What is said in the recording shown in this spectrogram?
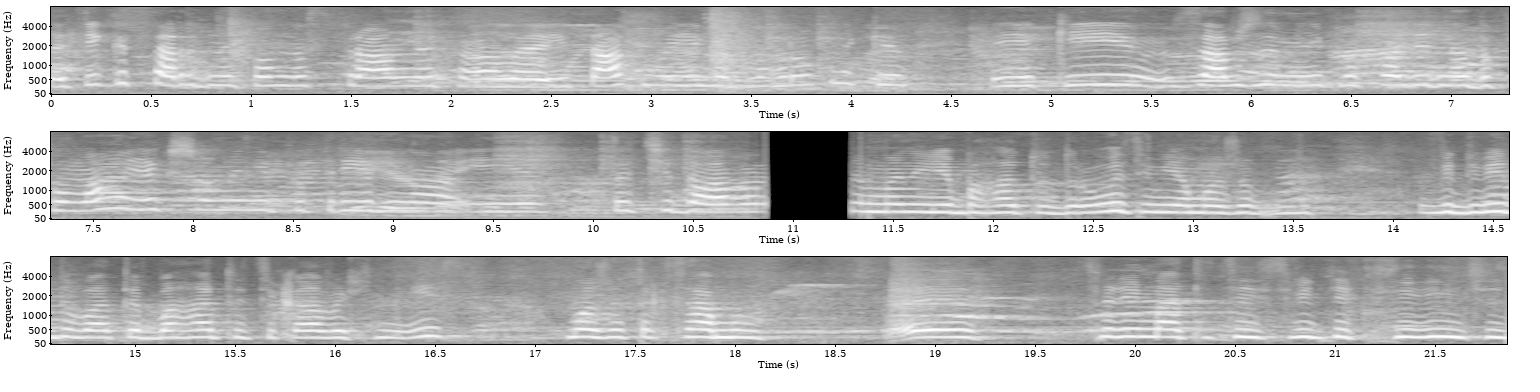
не тільки серед неповносправних, але і так мої одногрупники, які завжди мені приходять на допомогу, якщо мені потрібно, і то чудово. У мене є багато друзів, я можу відвідувати багато цікавих місць, можу так само е, сприймати цей світ, як всі інші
